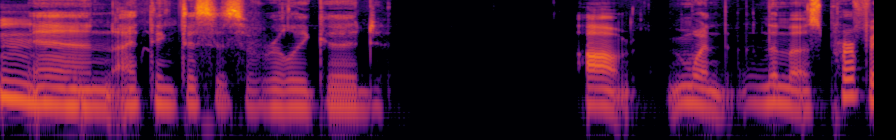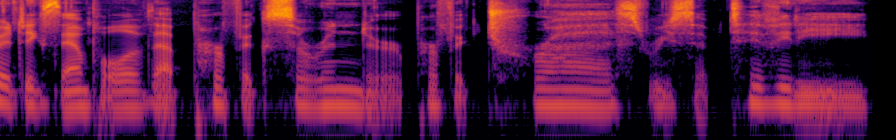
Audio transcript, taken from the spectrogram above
Mhm. And I think this is a really good, um, one the most perfect example of that perfect surrender, perfect trust, receptivity.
